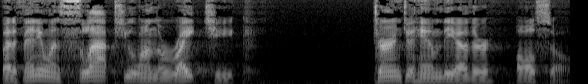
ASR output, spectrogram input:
But if anyone slaps you on the right cheek, turn to him the other also.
